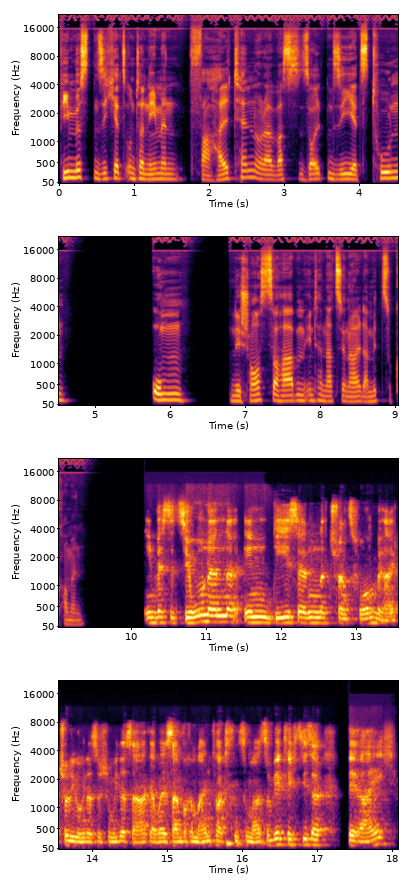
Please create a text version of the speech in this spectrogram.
Wie müssten sich jetzt Unternehmen verhalten oder was sollten sie jetzt tun, um eine Chance zu haben, international da mitzukommen? Investitionen in diesen Transform-Bereich, Entschuldigung, dass ich schon wieder sage, aber es ist einfach am einfachsten zu machen. Also wirklich dieser Bereich,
